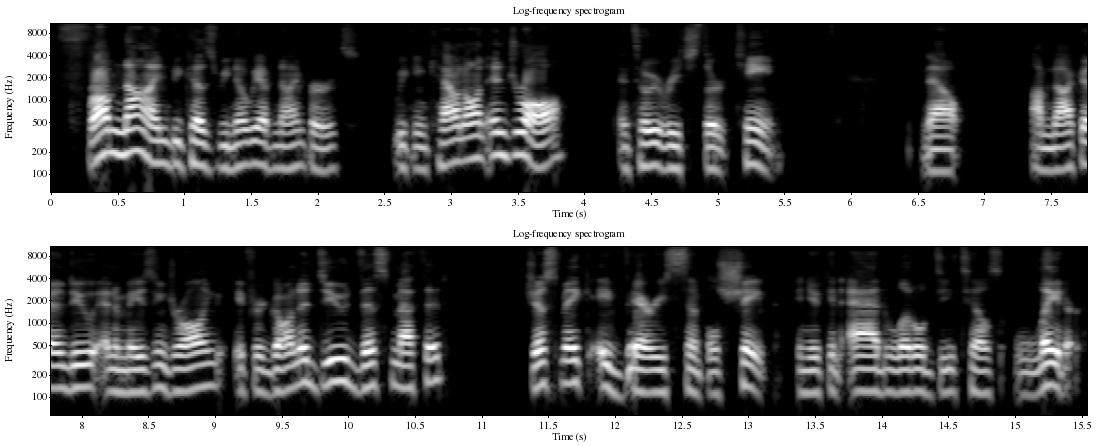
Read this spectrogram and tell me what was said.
from 9 because we know we have 9 birds. We can count on and draw until we reach 13. Now, I'm not going to do an amazing drawing. If you're going to do this method, just make a very simple shape and you can add little details later.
